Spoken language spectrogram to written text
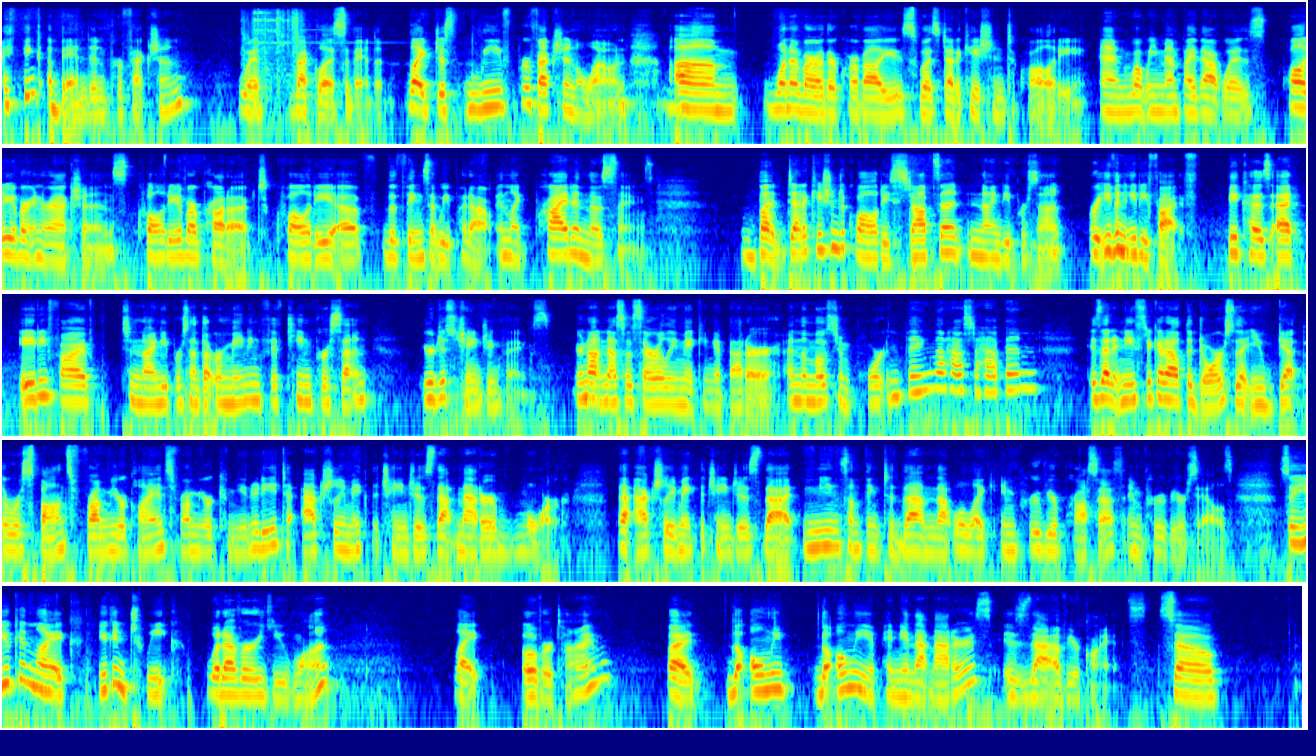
I think abandon perfection with reckless abandon. Like just leave perfection alone. Um, one of our other core values was dedication to quality. And what we meant by that was quality of our interactions, quality of our product, quality of the things that we put out, and like pride in those things. But dedication to quality stops at 90% or even 85 because at 85 to 90%, that remaining 15%, you're just changing things. You're not necessarily making it better. And the most important thing that has to happen is that it needs to get out the door so that you get the response from your clients, from your community to actually make the changes that matter more, that actually make the changes that mean something to them that will like improve your process, improve your sales. So you can like you can tweak whatever you want like over time, but the only the only opinion that matters is that of your clients. So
